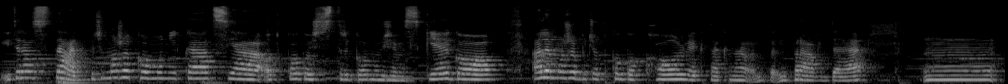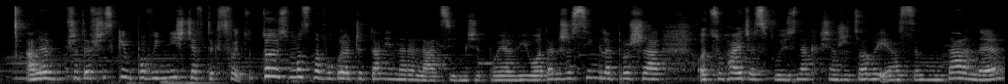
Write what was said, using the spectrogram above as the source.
I teraz tak, być może komunikacja od kogoś z trygonu ziemskiego, ale może być od kogokolwiek tak naprawdę. Mm, ale przede wszystkim powinniście w tych swoich. To, jest mocno w ogóle czytanie na relacji mi się pojawiło. Także single, proszę odsłuchajcie swój znak księżycowy i ascendentalny,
